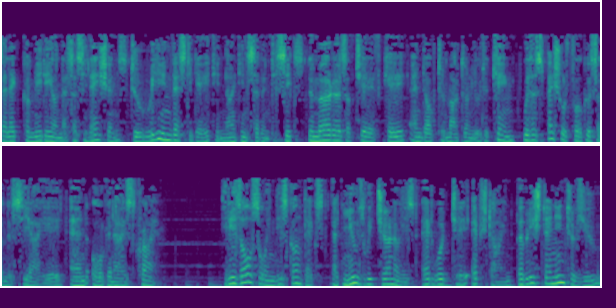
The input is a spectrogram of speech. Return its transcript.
Select Committee on Assassinations to reinvestigate in 1976 the murders of JFK and Dr. Martin Luther King with a special focus on the CIA and organized crime. It is also in this context that Newsweek journalist Edward J. Epstein published an interview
